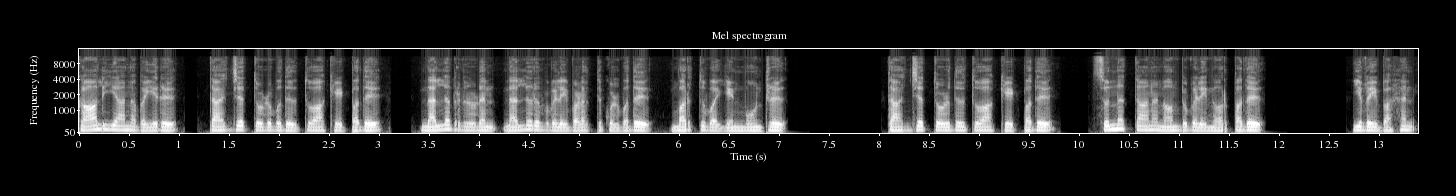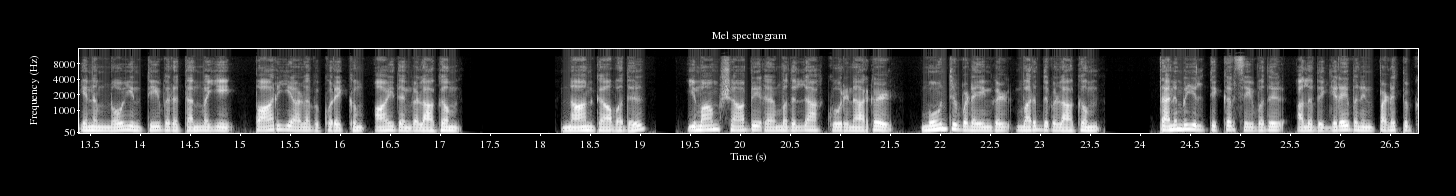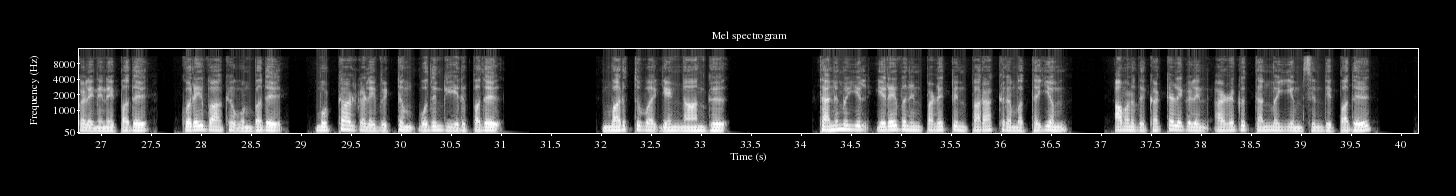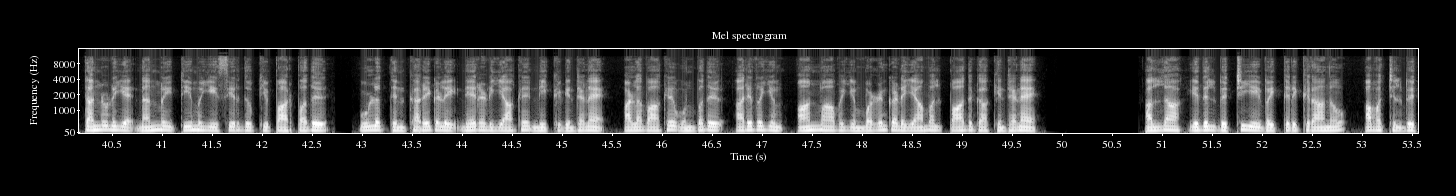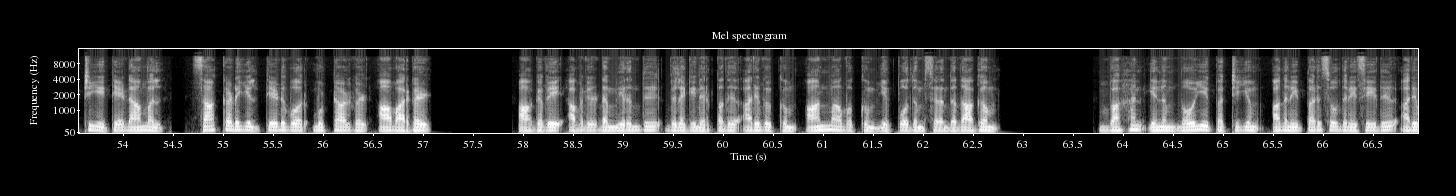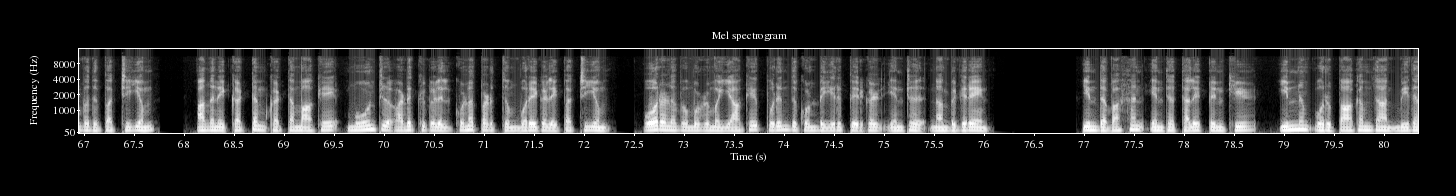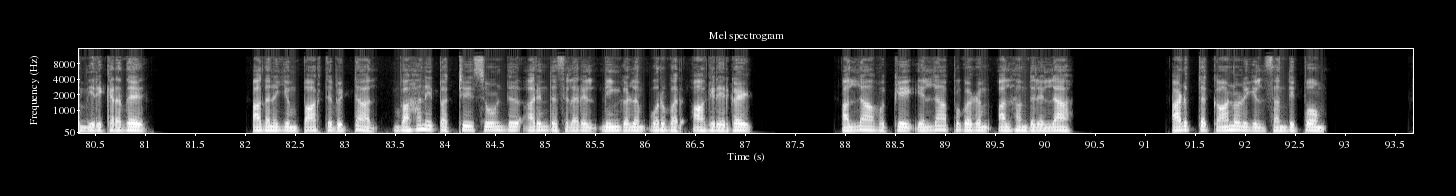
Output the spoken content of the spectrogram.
காலியான வயிறு தஜ்ஜத் தொழுவது துவா கேட்பது நல்லவர்களுடன் நல்லுறவுகளை வளர்த்துக் கொள்வது மருத்துவ எண் மூன்று. தஜ்ஜத் தொழுது துவா கேட்பது சுன்னத்தான நோன்புகளை நோற்பது இவை வகன் எனும் நோயின் தீவிர தன்மையை பாரிய அளவு குறைக்கும் ஆயுதங்களாகும். நான்காவது இமாம் ஷாபிர் அஹமதுல்லாஹ் கூறினார்கள் மூன்று விடயங்கள் மருந்துகளாகும். தனிமையில் திக்கர் செய்வது அல்லது இறைவனின் படைப்புகளை நினைப்பது குறைவாக உண்பது முட்டாள்களை விட்டும் ஒதுங்கியிருப்பது மருத்துவ எண் நான்கு தனிமையில் இறைவனின் படைப்பின் பராக்கிரமத்தையும் அவனது கட்டளைகளின் அழகுத்தன்மையும் சிந்திப்பது. தன்னுடைய நன்மை தீமையை சீர்தூக்கி பார்ப்பது உள்ளத்தின் கரைகளை நேரடியாக நீக்குகின்றன அளவாக ஒன்பது அறிவையும் ஆன்மாவையும் வழங்கடையாமல் பாதுகாக்கின்றன. அல்லாஹ் எதில் வெற்றியை வைத்திருக்கிறானோ அவற்றில் வெற்றியை தேடாமல் சாக்கடையில் தேடுவோர் முட்டாள்கள் ஆவார்கள். ஆகவே அவர்களிடம் இருந்து விலகி நிற்பது அறிவுக்கும் ஆன்மாவுக்கும் எப்போதும் சிறந்ததாகும். வகன் எனும் நோயைப் பற்றியும் அதனை பரிசோதனை செய்து அறிவது பற்றியும் அதனை கட்டம் கட்டமாக மூன்று அடுக்குகளில் குணப்படுத்தும் முறைகளைப் பற்றியும் ஓரளவு முழுமையாக புரிந்து கொண்டு இருப்பீர்கள் என்று நம்புகிறேன். இந்த வகன் என்ற தலைப்பின் கீழ் இன்னும் ஒரு பாகம்தான் மீதம் இருக்கிறது. அதனையும் பார்த்துவிட்டால் வகனைப் பற்றி சூழ்ந்து அறிந்த சிலரில் நீங்களும் ஒருவர் ஆகிறீர்கள். அல்லாவுக்கு எல்லா புகழும் அல்ஹம்துலில்லா. அடுத்த காணொளியில் சந்திப்போம்.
